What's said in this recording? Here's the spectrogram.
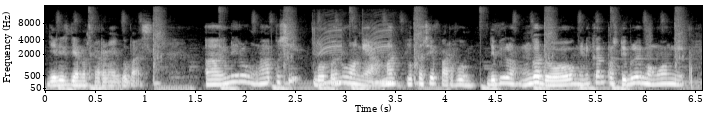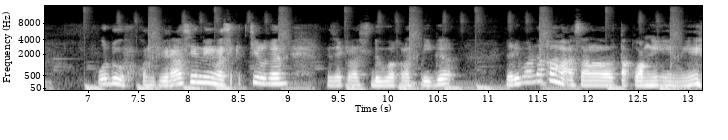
Jadi zaman sekarangnya gue bahas e, ini lu ngapa sih? Ballpoint lu? Wangi amat. Lu kasih parfum. Dia bilang enggak dong. Ini kan pas dibeli emang wangi. Waduh konspirasi nih masih kecil kan? Masih kelas 2 kelas 3 dari manakah asal tak wangi ini?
